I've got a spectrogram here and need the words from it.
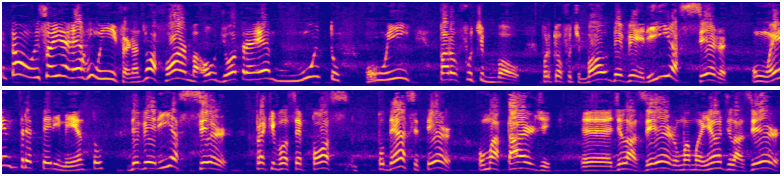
Então, isso aí é ruim, Fernando. De uma forma ou de outra, é muito ruim para o futebol. Porque o futebol deveria ser um entretenimento, deveria ser para que você possa, pudesse ter uma tarde eh, de lazer, uma manhã de lazer,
